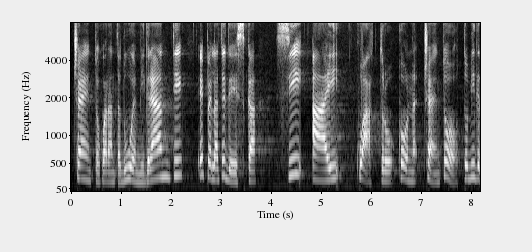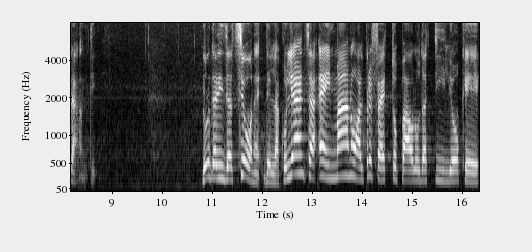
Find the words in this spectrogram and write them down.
142 migranti e per la tedesca CI 4 con 108 migranti. L'organizzazione dell'accoglienza è in mano al prefetto Paolo Dattilio che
